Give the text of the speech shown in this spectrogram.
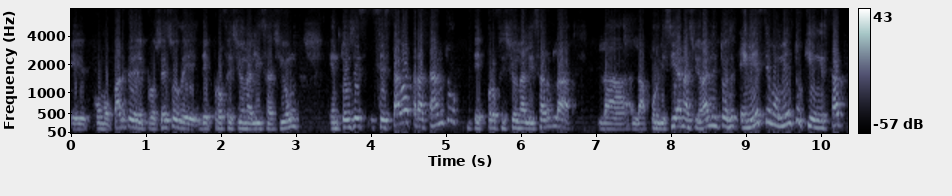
eh, como parte del proceso de, profesionalización. Entonces, se estaba tratando de profesionalizar la, la, Policía Nacional. Entonces, en este momento, quien está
